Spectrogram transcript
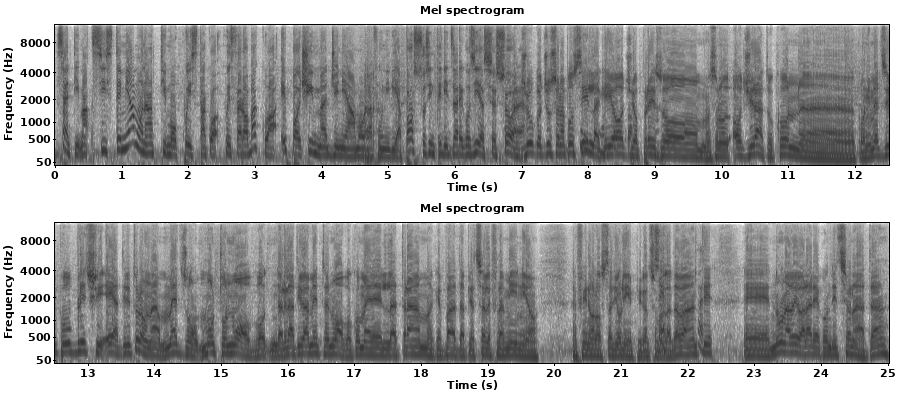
senti ma sistemiamo un attimo questa, questa roba qua e poi ci immaginiamo eh. la funivia posso sintetizzare così assessore? aggiungo giusto una postilla che io oggi ho preso sono, ho girato con, eh, con, i mezzi pubblici e addirittura un mezzo molto nuovo relativamente nuovo come il tram che va da Piazzale Flaminio eh, fino allo Stadio Olimpico insomma sì, là davanti certo. eh, non aveva l'aria condizionata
